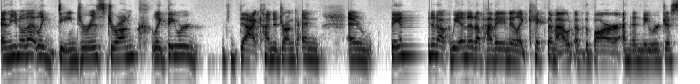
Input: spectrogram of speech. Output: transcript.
and you know that like dangerous drunk, like they were that kind of drunk, and and they ended up we ended up having to like kick them out of the bar and then they were just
